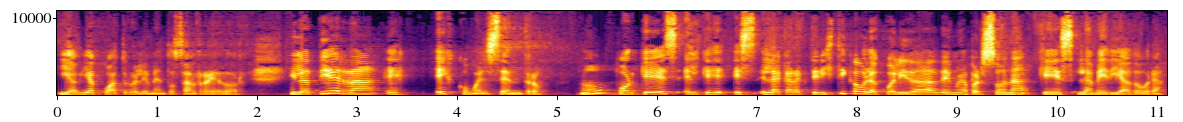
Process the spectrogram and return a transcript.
y había cuatro elementos alrededor. Y la Tierra es, es como el centro, ¿no? Porque es, el que, es la característica o la cualidad de una persona que es la mediadora.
